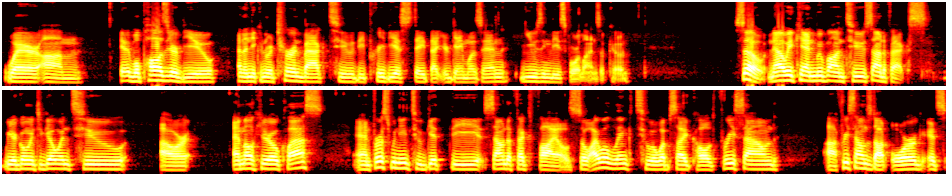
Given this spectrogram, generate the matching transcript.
where um, it will pause your view and then you can return back to the previous state that your game was in using these four lines of code. So now we can move on to sound effects. We are going to go into our ML Hero class and first we need to get the sound effect files. So I will link to a website called freesound, uh, freesounds.org. It's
